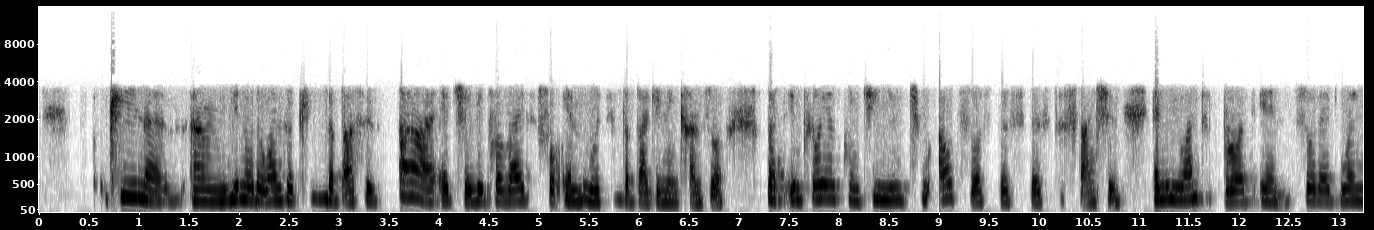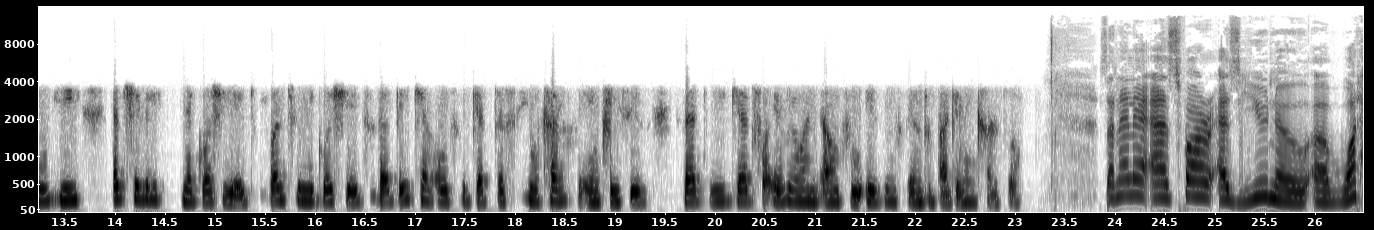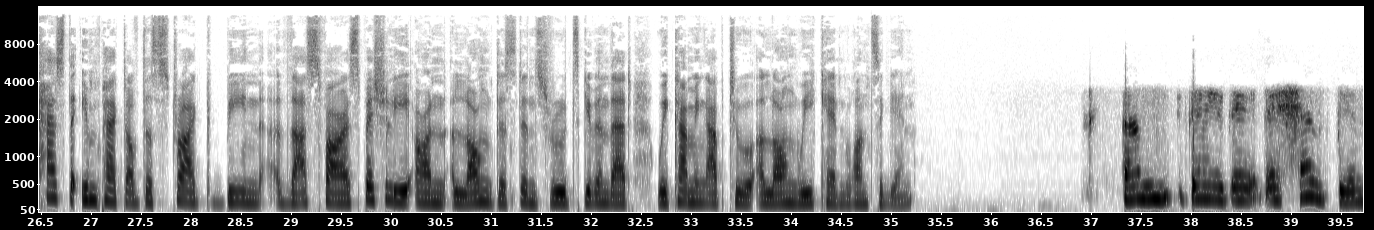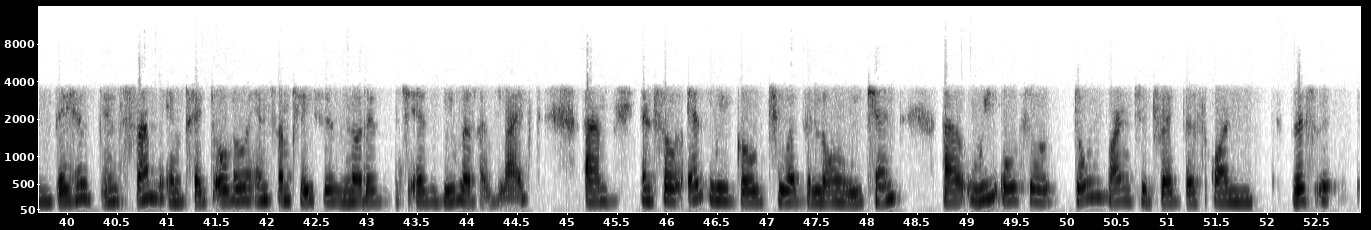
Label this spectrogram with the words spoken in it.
cleaners, um, you know, the ones that clean the buses are actually provided for in with the bargaining council. But employers continue to outsource this, this, this function. And we want it brought in so that when we actually negotiate, we want to negotiate so that they can also get the same kind of increases that we get for everyone else who is in the bargaining council. Zanele, as far as you know, uh, what has the impact of the strike been thus far, especially on long distance routes, given that we're coming up to a long weekend once again? Um, there, there, there has been there has been some impact, although in some places not as much as we would have liked. Um, and so, as we go towards a long weekend, uh, we also don't want to drag this on. This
